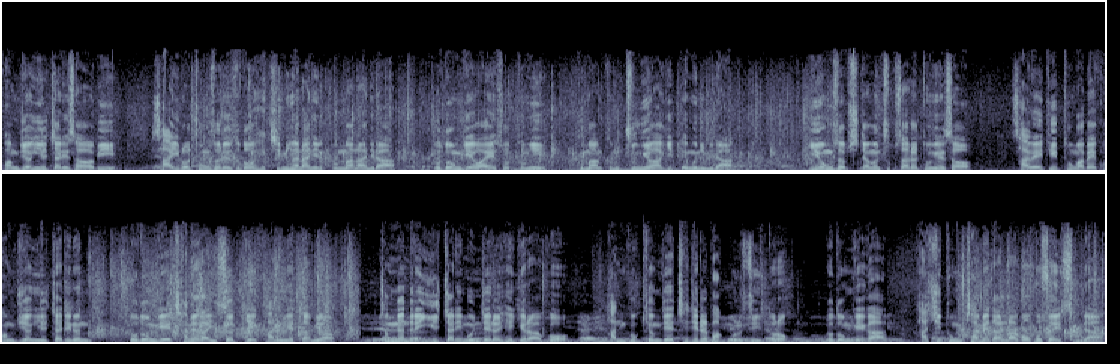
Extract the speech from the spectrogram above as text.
광주형 일자리 사업이 4.15 총선에서도 핵심 현안일 뿐만 아니라 노동계와의 소통이 그만큼 중요하기 때문입니다. 이용섭 시장은 축사를 통해서 사회 뒤통합의 광주형 일자리는 노동계의 참여가 있었기에 가능했다며 청년들의 일자리 문제를 해결하고 한국 경제의 체질을 바꿀 수 있도록 노동계가 다시 동참해달라고 호소했습니다.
